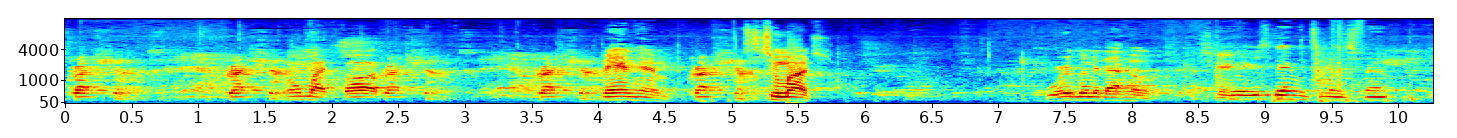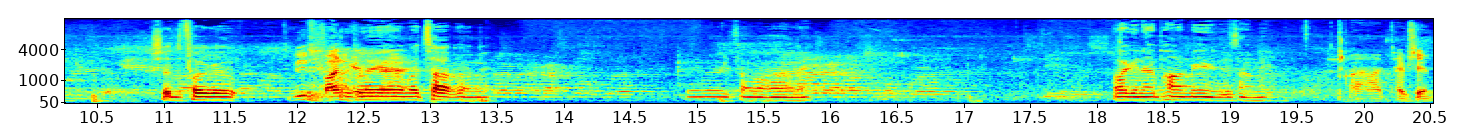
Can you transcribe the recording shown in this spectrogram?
Crash out. Crash out. Oh my god. Crash out. Crash out. Ban him. Crash It's too much. Word limit that hoe. Yeah, you're spamming too much, fam. Shut the fuck up. Be funnier Playing on my top, homie. You know what you're talking about, homie. Rocking that palm managers, homie. Uh, type shit.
